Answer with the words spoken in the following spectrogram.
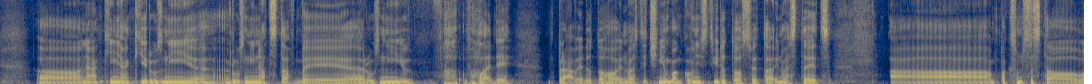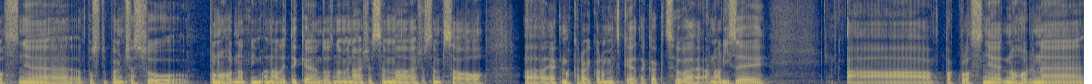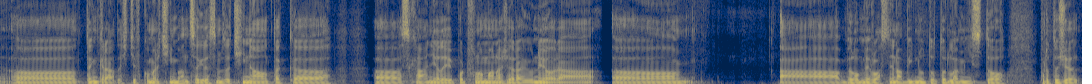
nějaký, nějaký různý, eh, různý nadstavby, různý vhledy právě do toho investičního bankovnictví, do toho světa investic. A pak jsem se stal vlastně postupem času plnohodnotným analytikem, to znamená, že jsem, že jsem psal eh, jak makroekonomické, tak akciové analýzy. A pak vlastně jednoho dne, eh, tenkrát ještě v Komerční bance, kde jsem začínal, tak eh, scháněli portfolio manažera juniora a bylo mi vlastně nabídnuto tohle místo, protože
